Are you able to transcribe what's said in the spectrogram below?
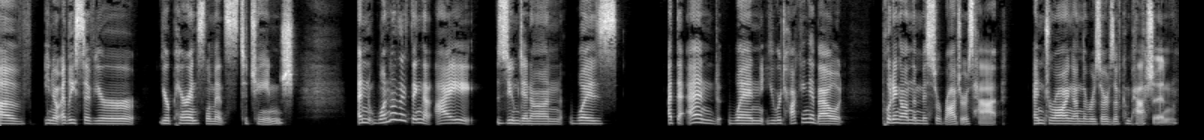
of, you know, at least of your your parents' limits to change. And one other thing that I zoomed in on was at the end when you were talking about putting on the Mr. Rogers hat and drawing on the reserves of compassion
